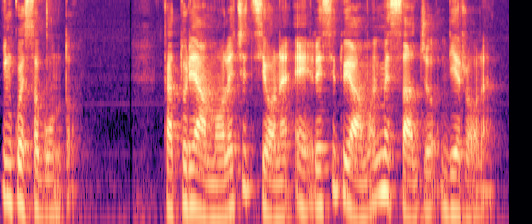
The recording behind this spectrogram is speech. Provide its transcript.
in questo punto. Catturiamo l'eccezione e restituiamo il messaggio di errore.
